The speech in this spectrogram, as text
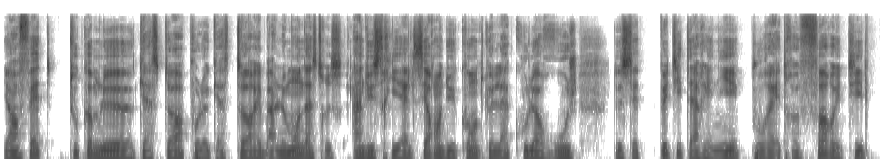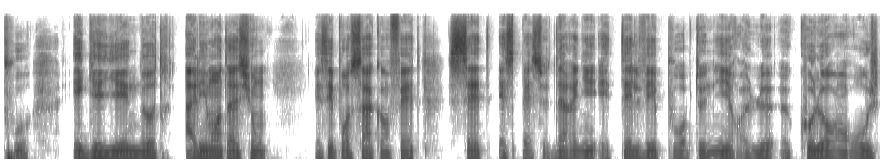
Et en fait, tout comme le castor, pour le castor, eh ben, le monde industriel s'est rendu compte que la couleur rouge de cette petite araignée pourrait être fort utile pour égayer notre alimentation. Et c'est pour ça qu'en fait, cette espèce d'araignée est élevée pour obtenir le colorant rouge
